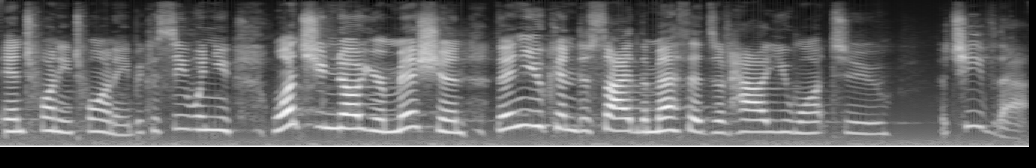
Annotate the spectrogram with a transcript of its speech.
in 2020? Because see, when you once you know your mission, then you can decide the methods of how you want to achieve that.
